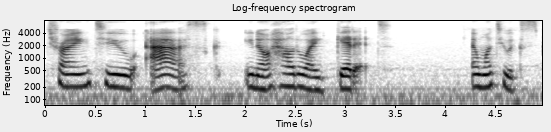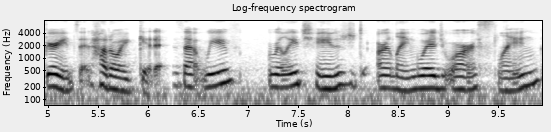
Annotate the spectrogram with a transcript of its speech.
trying to ask, you know, how do I get it? I want to experience it. How do I get it? Is that we've really changed our language or our slang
